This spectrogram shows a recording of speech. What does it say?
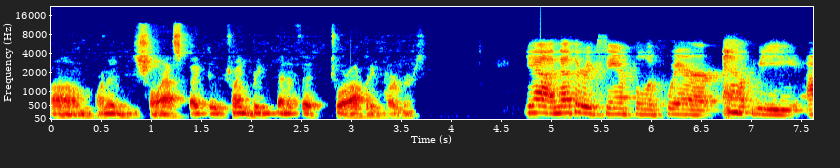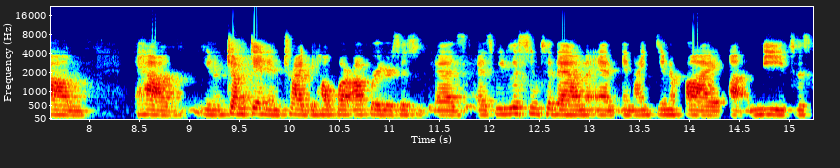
um, on an additional aspect of trying to bring benefit to our operating partners. Yeah, another example of where we um, have you know jumped in and tried to help our operators as as as we listen to them and, and identify uh, needs was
